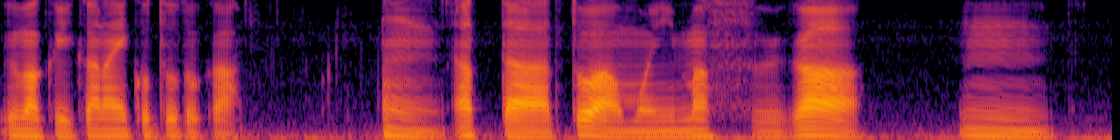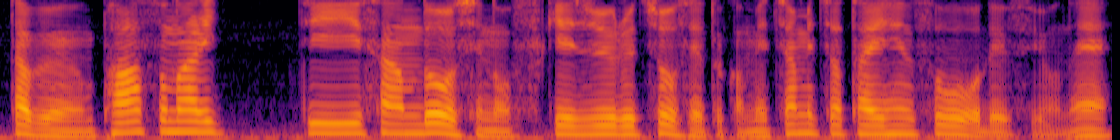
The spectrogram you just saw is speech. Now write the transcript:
うまくいかないこととか、うん、あったとは思いますがうん。多分パーソナリティさん同士のスケジュール調整とかめちゃめちゃ大変そうですよね。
